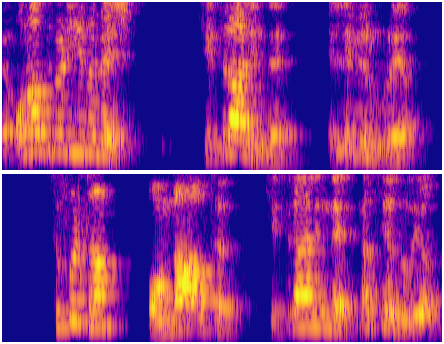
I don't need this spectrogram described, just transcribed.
E, 16 bölü 25. Kesir halinde ellemiyorum buraya. 0 tam onda 6. Kesir halinde nasıl yazılıyor?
